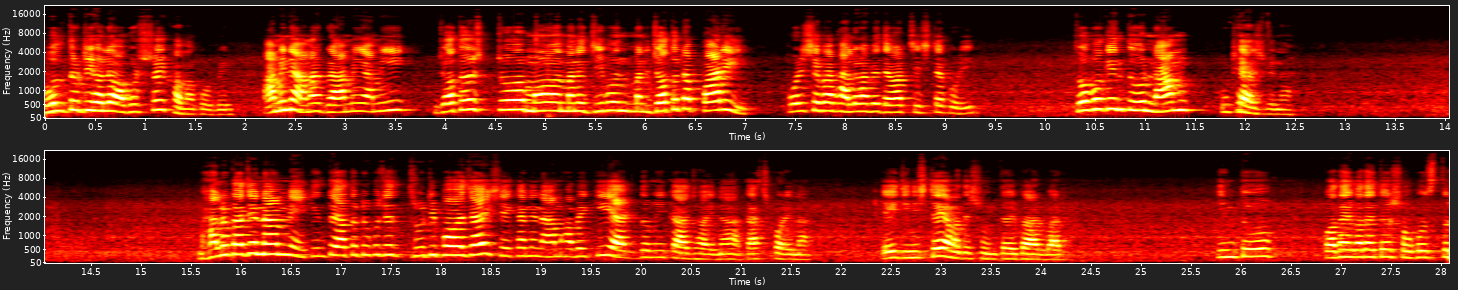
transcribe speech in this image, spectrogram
ভুল ত্রুটি হলে অবশ্যই ক্ষমা করবেন। আমি না, আমার গ্রামে আমি যথেষ্ট মানে জীবন মানে যতটা পারি পরিষেবা ভালোভাবে দেওয়ার চেষ্টা করি, তবু কিন্তু নাম উঠে আসবে না। ভালো কাজে নাম নেই, কিন্তু এতটুকু যদি ত্রুটি পাওয়া যায়, সেখানে নাম হবে কি? একদমই কাজ হয় না, কাজ করে না। এই জিনিসটাই আমাদের শুনতে হয় বারবার। কিন্তু কথায় কথায় তো শোকজ তো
